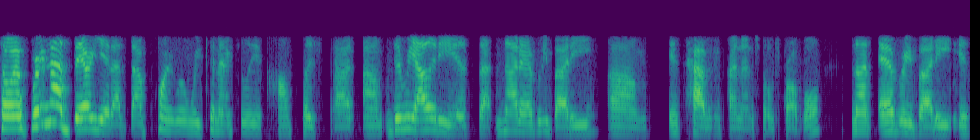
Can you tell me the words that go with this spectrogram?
so if we're not there yet at that point when we can actually accomplish that, um, the reality is that not everybody um, is having financial trouble. Not everybody is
